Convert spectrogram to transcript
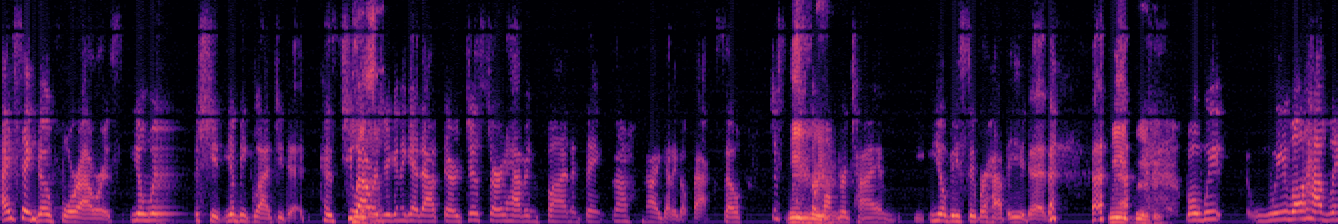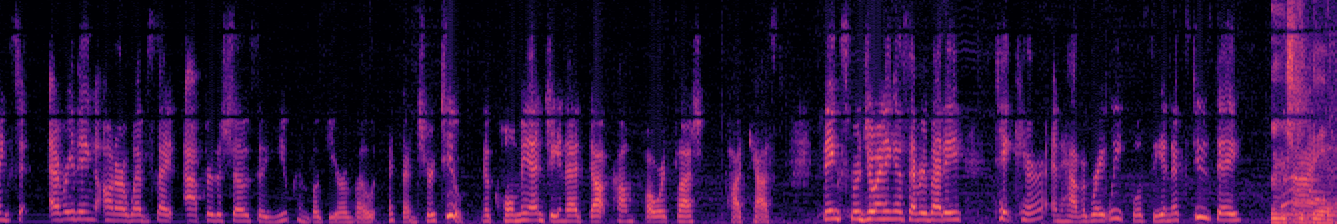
I say go four hours. You'll wish you, you'll be glad you did because two hours you're going to get out there, just start having fun, and think, oh, now I got to go back. So just take a longer time. You'll be super happy you did. we agree. well, we we will have links to everything on our website after the show so you can book your boat adventure too. NicoleMangina.com forward slash podcast. Thanks for joining us, everybody. Take care and have a great week. We'll see you next Tuesday. Thanks, Bye. Nicole.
